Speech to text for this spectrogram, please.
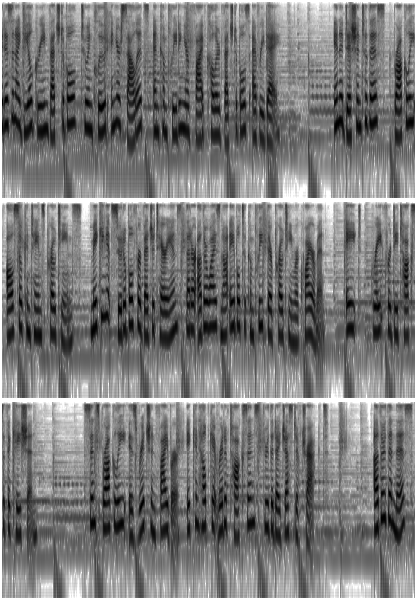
It is an ideal green vegetable to include in your salads and completing your five colored vegetables every day. In addition to this, broccoli also contains proteins, making it suitable for vegetarians that are otherwise not able to complete their protein requirement. 8. Great for detoxification. Since broccoli is rich in fiber, it can help get rid of toxins through the digestive tract. Other than this,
